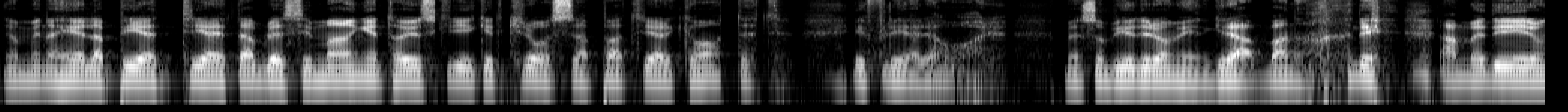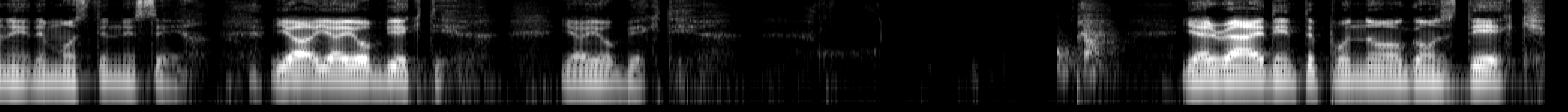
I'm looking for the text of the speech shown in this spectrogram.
Jag menar hela P3-etablissemanget har ju skrikit krossa patriarkatet i flera år. Men så bjuder de in grabbarna. Det, ja men det är ironi, det måste ni säga. Jag, jag är objektiv. Jag är objektiv. Jag ride inte på någons dick.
